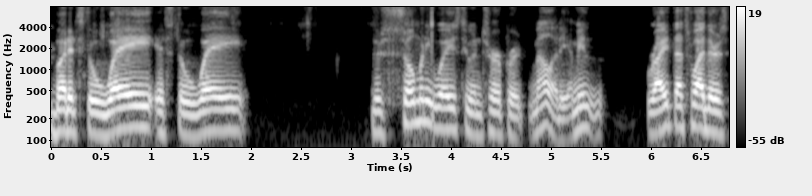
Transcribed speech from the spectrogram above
but it's the way it's the way. There's so many ways to interpret melody. I mean, right? That's why there's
